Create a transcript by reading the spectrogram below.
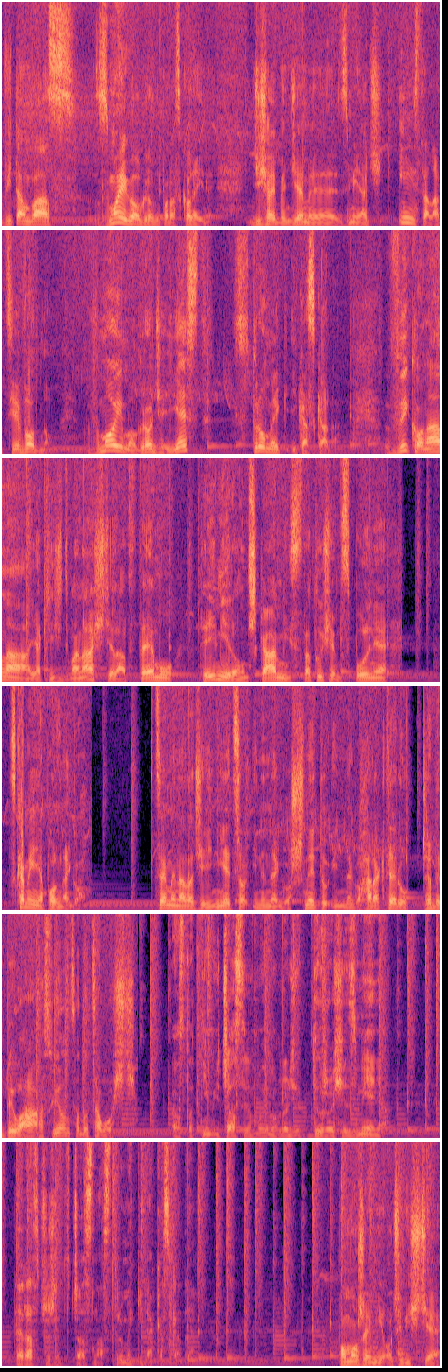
Witam Was z mojego ogrodu po raz kolejny. Dzisiaj będziemy zmieniać instalację wodną. W moim ogrodzie jest strumyk i kaskada. Wykonana jakieś 12 lat temu tymi rączkami z tatusiem wspólnie z kamienia polnego. Chcemy nadać jej nieco innego sznytu, innego charakteru, żeby była pasująca do całości. Ostatnimi czasy w moim ogrodzie dużo się zmienia. Teraz przyszedł czas na strumyk i na kaskadę. Pomoże mi oczywiście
